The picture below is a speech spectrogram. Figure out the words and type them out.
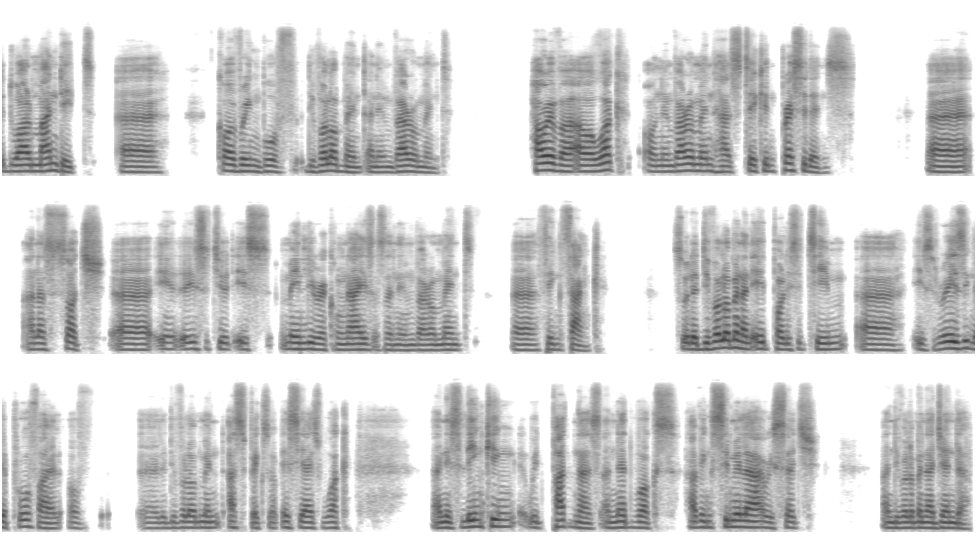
a dual mandate uh, covering both development and environment. However, our work on environment has taken precedence. Uh, and as such, uh, the Institute is mainly recognized as an environment uh, think tank. So the development and aid policy team uh, is raising the profile of uh, the development aspects of SEI's work and is linking with partners and networks having similar research and development agenda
